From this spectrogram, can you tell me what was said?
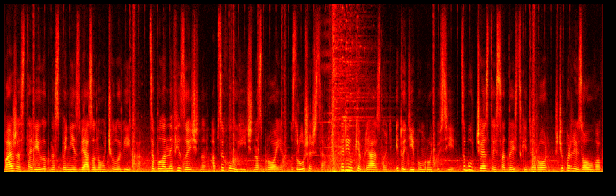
Вежа старілок на спині зв'язаного чоловіка. Це була не фізична, а психологічна зброя. Зрушишся, тарілки брязнуть, і тоді помруть усі. Це був чистий садистський терор, що паралізовував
